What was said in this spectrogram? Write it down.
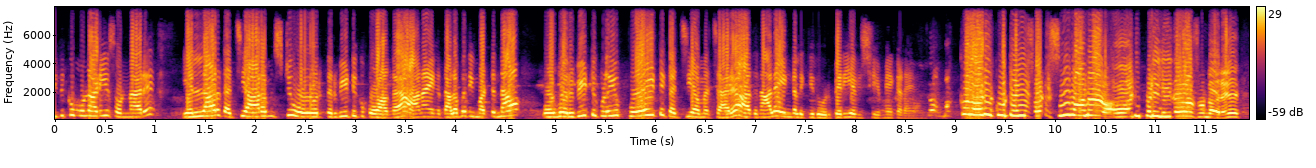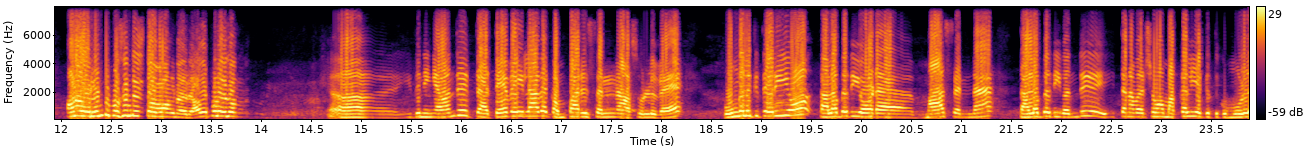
இதுக்கு முன்னாடியும் சொன்னாரு எல்லாரும் கட்சி ஆரம்பிச்சுட்டு ஒவ்வொருத்தர் வீட்டுக்கு போவாங்க. ஆனா எங்க தளபதி மட்டும்தான் ஒவ்வொரு வீட்டுக்குள்ளேயும் போயிட்டு கட்சி அமைச்சாரு. அதனால எங்களுக்கு இது ஒரு பெரிய விஷயமே கிடையாது. மக்களோட கூட்டணி சீமான அடிப்படையில் இதான் சொன்னாரு. ஆனா அவர் ரெண்டு பர்சன்டேஜ் தான் வாங்கினாரு. அதை போல இது நீங்க வந்து தேவையில்லாத கம்பாரிசன் நான் சொல்லுவேன். உங்களுக்கு தெரியும் தளபதியோட மாஸ் என்ன? தளபதி வந்து இத்தனை வருஷமா மக்கள் இயக்கத்துக்கு மூல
